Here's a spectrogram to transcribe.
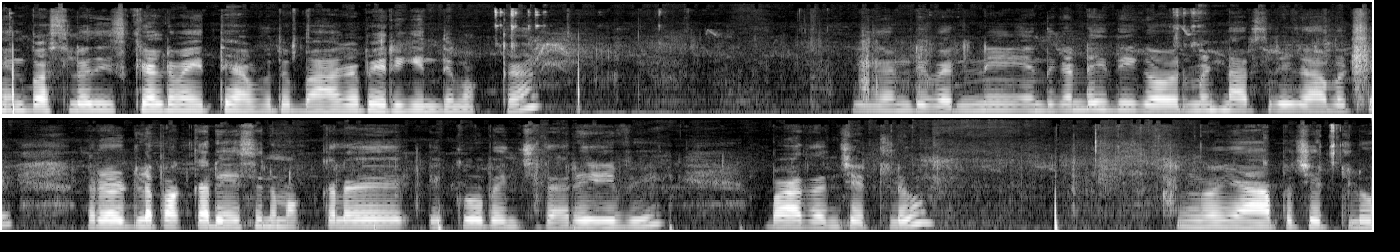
నేను బస్సులో తీసుకెళ్ళడం అయితే అవ్వదు బాగా పెరిగింది మొక్క. ఇదండి ఇవన్నీ. ఎందుకంటే ఇది గవర్నమెంట్ నర్సరీ కాబట్టి రోడ్ల పక్కన వేసిన మొక్కలే ఎక్కువ పెంచుతారు ఇవి బాదం చెట్లు. యాప చెట్లు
